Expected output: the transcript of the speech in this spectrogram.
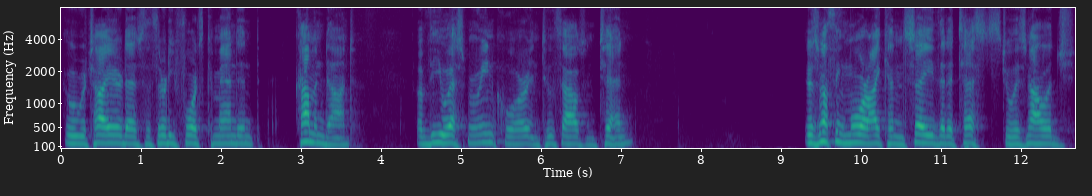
who retired as the 34th Commandant Commandant of the U.S. Marine Corps in 2010. There's nothing more I can say that attests to his knowledge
